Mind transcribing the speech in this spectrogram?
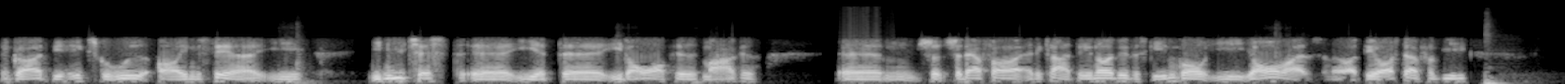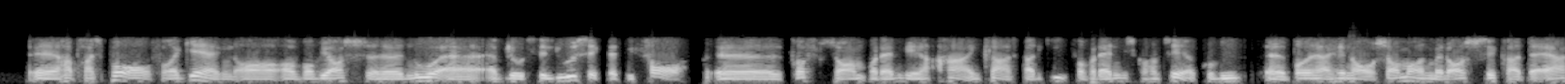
der gør, at vi ikke skal ud og investere i, i nye test øh, i, et, øh, i et overophedet marked. Øhm, så, så derfor er det klart, at det er noget af det, der skal indgå i, i overvejelserne, og det er også derfor, vi øh, har presset på over for regeringen, og, og hvor vi også øh, nu er, er blevet stillet i udsigt, at vi får øh, drøftelser om, hvordan vi har en klar strategi for, hvordan vi skal håndtere covid, øh, både her hen over sommeren, men også sikre, at der er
